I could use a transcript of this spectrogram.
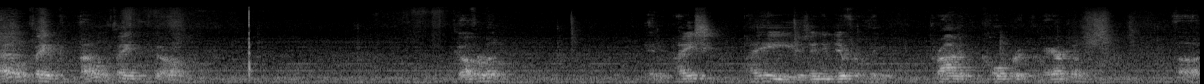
I don't think, I don't think, um, government and pay, pay is any different than private corporate America. Uh,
